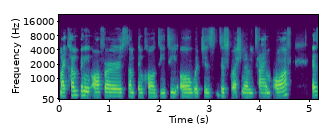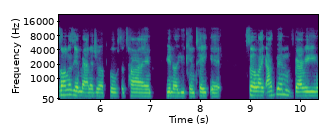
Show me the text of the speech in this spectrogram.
My company offers something called DTO, which is discretionary time off. As long as your manager approves the time, you know, you can take it. So, like, I've been very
